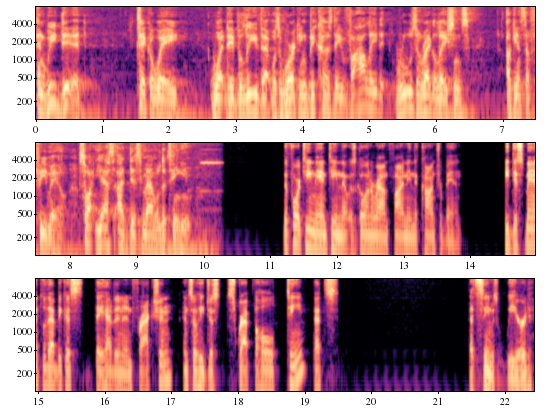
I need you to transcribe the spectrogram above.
And we did take away what they believed that was working because they violated rules and regulations against a female. So, yes, I dismantled the team. The 14 man team that was going around finding the contraband. He dismantled that because they had an infraction, and so he just scrapped the whole team? That's. That seems weird.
